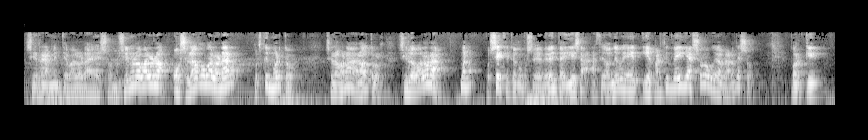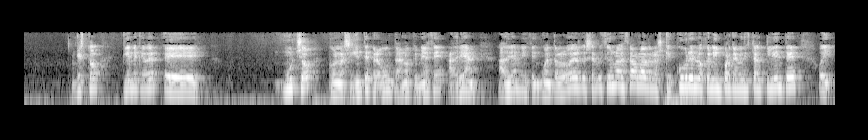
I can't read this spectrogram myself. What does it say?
si realmente valora eso. Si no lo valora o se lo hago valorar, pues estoy muerto. Se lo van a dar a otros. Si lo valora, bueno, pues sé que tengo posibilidades de venta y esa hacia dónde voy a ir y a partir de ella solo voy a hablar de eso. Porque esto tiene que ver eh, mucho con la siguiente pregunta, ¿no? Que me hace Adrián. Adrián me dice, en cuanto a los valores de servicio, una vez hablado de los que cubren lo que le importa y necesita el cliente, oye,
